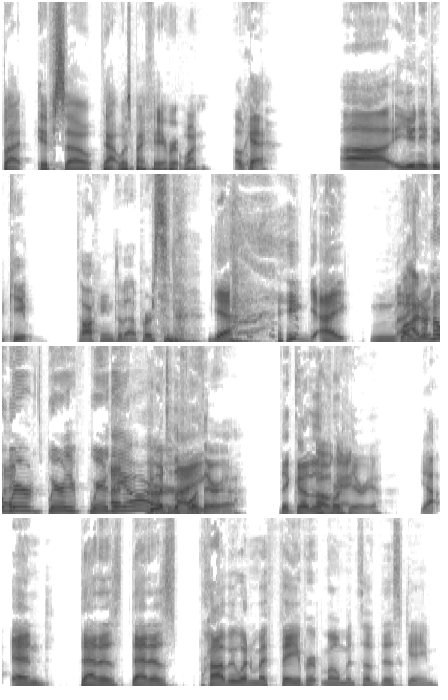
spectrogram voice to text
But if so, that was my favorite one. okay uh you need to keep talking to that person Yeah. I. mm, Well, I, don't know where where where they I- are. you went to the I- fourth area They go to the fourth area. Yeah. And that is that is probably one of my favorite moments of this game.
